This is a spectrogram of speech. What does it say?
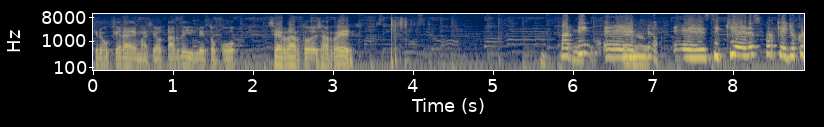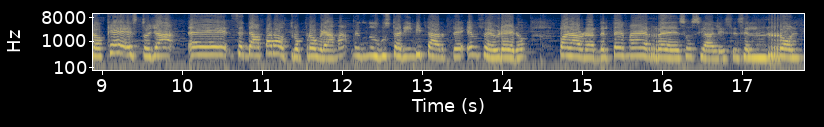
creo que era demasiado tarde y le tocó cerrar todas esas redes. Martín, eh, eh, si quieres, porque yo creo que esto ya eh, se da para otro programa, nos gustaría invitarte en febrero para hablar del tema de redes sociales, es el rol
